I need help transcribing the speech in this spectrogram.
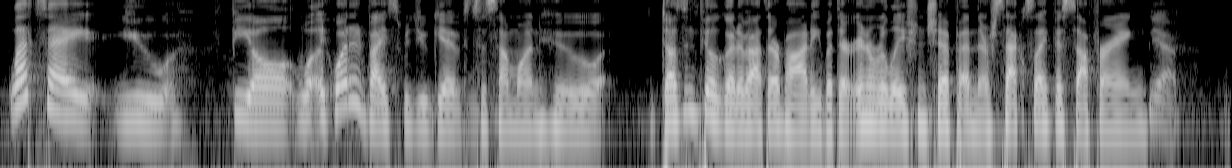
let's say you feel well, like what advice would you give to someone who doesn't feel good about their body, but they're in a relationship and their sex life is suffering? Yeah.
